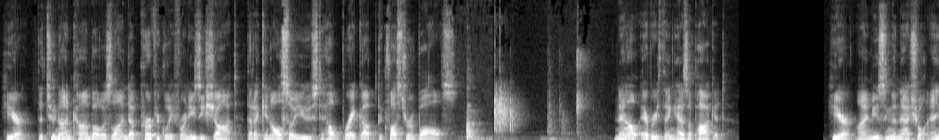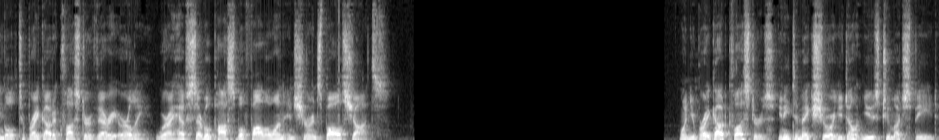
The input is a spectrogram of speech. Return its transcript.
Here, the 2-9 combo is lined up perfectly for an easy shot that I can also use to help break up the cluster of balls. Now everything has a pocket. Here, I am using the natural angle to break out a cluster very early where I have several possible follow-on insurance ball shots. When you break out clusters, you need to make sure you don't use too much speed.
